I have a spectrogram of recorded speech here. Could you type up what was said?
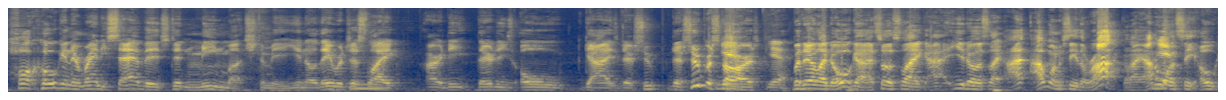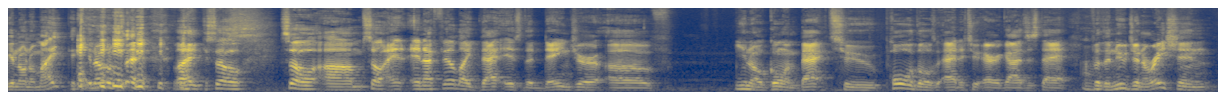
Hulk Hogan and Randy Savage didn't mean much to me. You know, they were just Mm-hmm. like, all right, the- they're these old guys. They're super, they're superstars. Yeah, yeah. But they're like the old guys. So it's like, I, you know, it's like I, I want to see The Rock. Like I don't Yeah. want to see Hogan on a mic. You know what I'm saying? like so, so, um, so, and, and I feel like that is the danger of you know, going back to pull those attitude era guys is that for the new generation,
